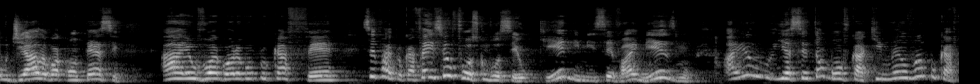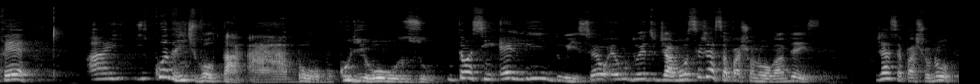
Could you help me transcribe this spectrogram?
O diálogo acontece ah, eu vou agora, eu vou pro café. Você vai pro café? E se eu fosse com você? O quê, Mimi? Você vai mesmo? Aí eu ia ser tão bom ficar aqui. Não, vamos pro café. Aí, e quando a gente voltar? Ah, bobo, curioso. Então, assim, é lindo isso. É, é um dueto de amor. Você já se apaixonou alguma vez? Já se apaixonou?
